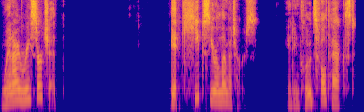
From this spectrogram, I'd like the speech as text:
When I research it, it keeps your limiters. It includes full text.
